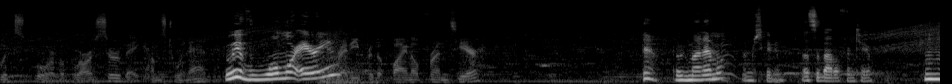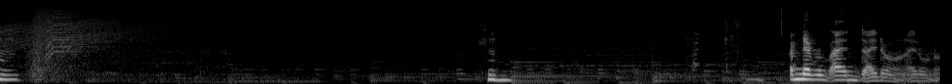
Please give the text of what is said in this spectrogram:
To explore before our survey comes to an end. We have one more area? Ready for the final frontier? Pokemon ammo? I'm just kidding. That's a Battle Frontier. I've never, I, I don't, I don't know.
